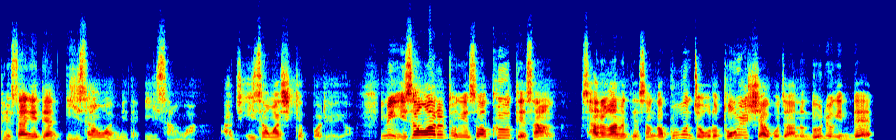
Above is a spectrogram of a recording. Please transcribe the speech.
대상에 대한 이상화입니다. 이상화. 아주 이상화시켜버려요. 이는 이상화를 통해서 그 대상, 사랑하는 대상과 부분적으로 동일시하고자 하는 노력인데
